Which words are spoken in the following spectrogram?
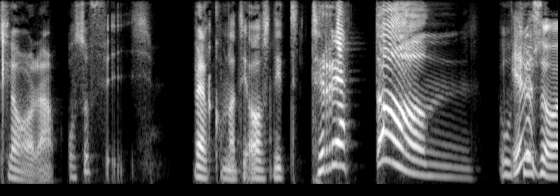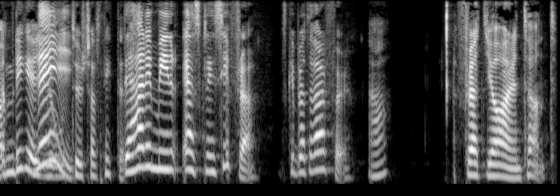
Klara och Sofie. Välkomna till avsnitt 13! Otur, är det så? Men det är ju Nej, otursavsnittet. det här är min älsklingssiffra. Ska jag berätta varför? Ja. För att jag är en tönt.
